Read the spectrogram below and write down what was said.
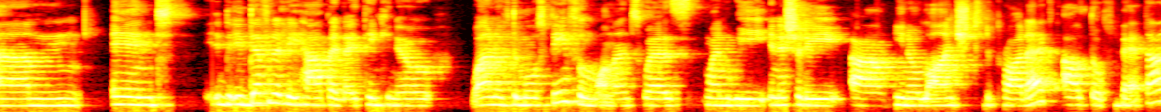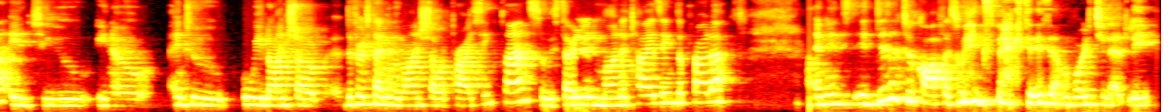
Um, and it, it definitely happened. I think, you know, one of the most painful moments was when we initially, uh, you know, launched the product out of beta into, you know, into we launched our the first time we launched our pricing plan. So we started monetizing the product, and it it didn't took off as we expected, unfortunately,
